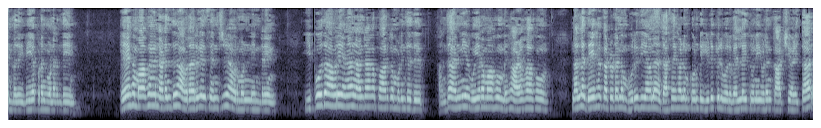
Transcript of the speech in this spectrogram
என்பதை வியப்புடன் உணர்ந்தேன். வேகமாக நடந்து அவர் அருகே சென்று அவர் முன் நின்றேன். இப்போது அவரை என்னால் நன்றாக பார்க்க முடிந்தது. அந்த அந்நியர் உயரமாகவும் மிக அழகாகவும் நல்ல தேக கட்டுடனும் உறுதியான தசைகளும் கொண்டு இடுப்பில் ஒரு வெள்ளை துணியுடன் காட்சி அளித்தார்.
